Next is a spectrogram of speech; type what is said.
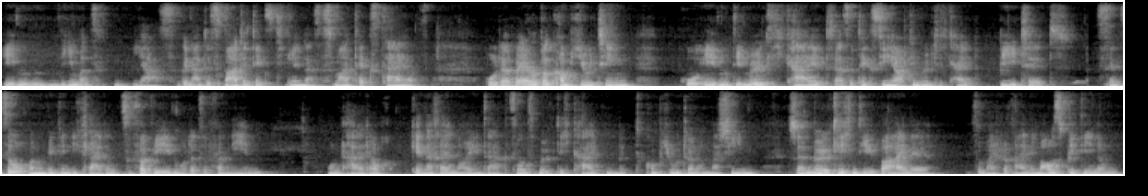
eben wie man ja, sogenannte smarte Textilien, also Smart Textiles oder Wearable Computing, wo eben die Möglichkeit, also Textilien auch die Möglichkeit bietet, Sensoren mit in die Kleidung zu verweben oder zu vernehmen und halt auch generell neue Interaktionsmöglichkeiten mit Computern und Maschinen zu ermöglichen, die über eine zum Beispiel reine Mausbedienung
